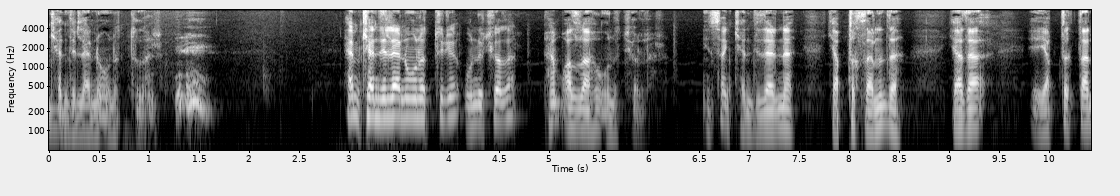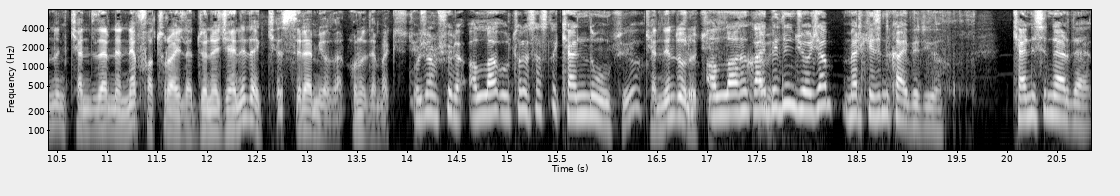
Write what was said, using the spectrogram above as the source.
kendilerini unuttular. Hem kendilerini unutturuyor, unutuyorlar hem Allah'ı unutuyorlar. İnsan kendilerine yaptıklarını da ya da e, yaptıklarının kendilerine ne faturayla döneceğini de kestiremiyorlar. Onu demek istiyorum. Hocam şöyle Allah unutan esasında kendini unutuyor. Kendini de unutuyor. Allah'ı kaybedince Tabii. hocam merkezini kaybediyor. Kendisi nerede?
